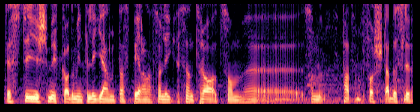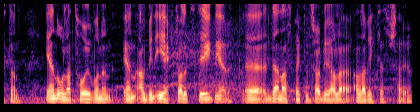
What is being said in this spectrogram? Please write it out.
det styrs mycket av de intelligenta spelarna som ligger centralt som, eh, som fattar de första besluten. En Ola Toivonen, en Albin Ekdal ett steg ner. Eh, den aspekten tror jag blir allra, allra viktigast för Sverige.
